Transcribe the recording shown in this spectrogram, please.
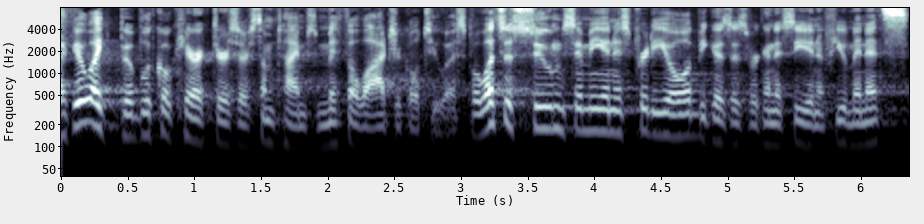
I feel like biblical characters are sometimes mythological to us, but let's assume Simeon is pretty old because, as we're going to see in a few minutes,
